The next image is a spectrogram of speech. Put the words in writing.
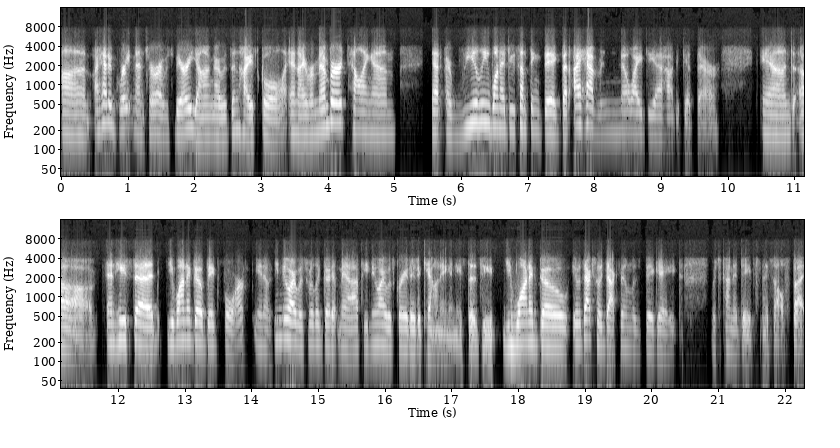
Um, I had a great mentor. I was very young. I was in high school, and I remember telling him that I really want to do something big, but I have no idea how to get there. And uh, and he said, "You want to go Big Four? You know, he knew I was really good at math. He knew I was great at accounting, and he says, "You you want to go?" It was actually back then was Big Eight which kind of dates myself. But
